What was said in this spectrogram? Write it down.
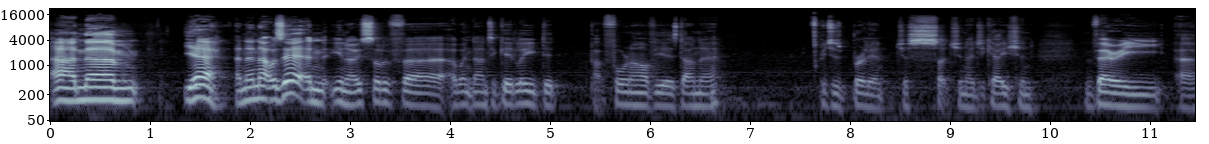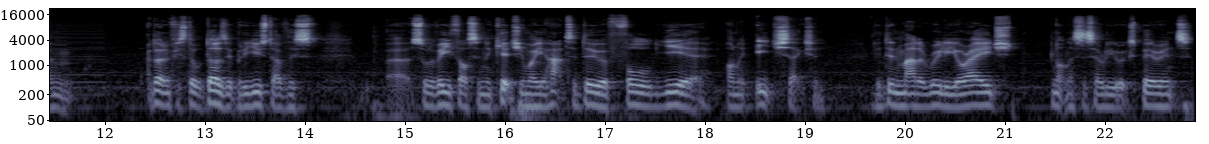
and um, yeah, and then that was it. And you know, sort of, uh, I went down to Gidleigh, did about four and a half years down there, which is brilliant. Just such an education. Very, um, I don't know if he still does it, but he used to have this uh, sort of ethos in the kitchen where you had to do a full year on each section. It didn't matter really your age, not necessarily your experience,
